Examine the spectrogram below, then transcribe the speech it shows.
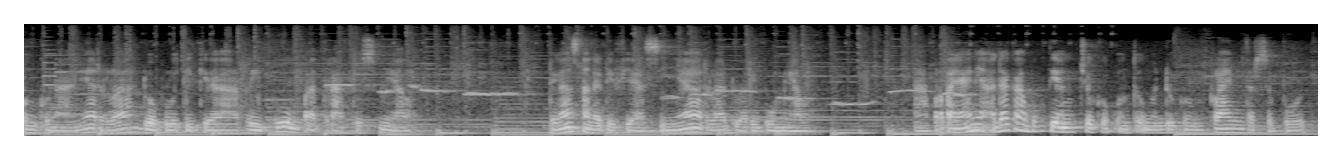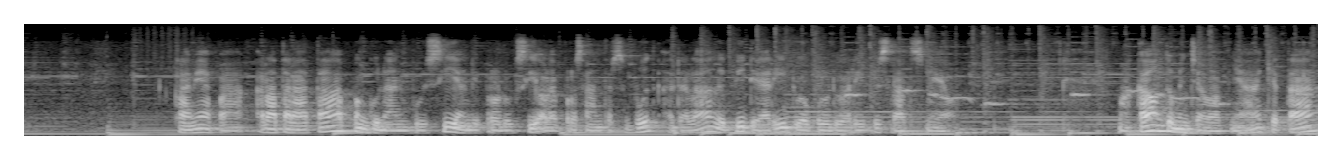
penggunaannya adalah 23.400 mil. Dengan standar deviasinya adalah 2000 mil. Nah, pertanyaannya adakah bukti yang cukup untuk mendukung klaim tersebut? Klaimnya apa? Rata-rata penggunaan busi yang diproduksi oleh perusahaan tersebut adalah lebih dari 22.100 mil. Maka untuk menjawabnya kita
